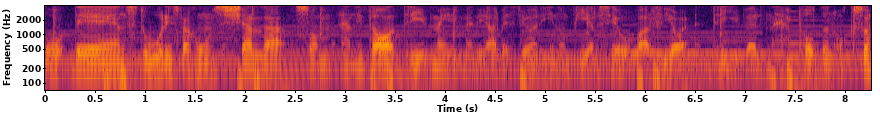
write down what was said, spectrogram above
Och det är en stor inspirationskälla som än idag driver mig med det arbetet jag gör inom PLC och varför jag driver den här podden också.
